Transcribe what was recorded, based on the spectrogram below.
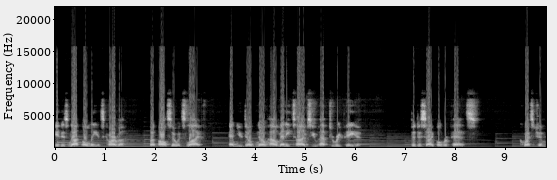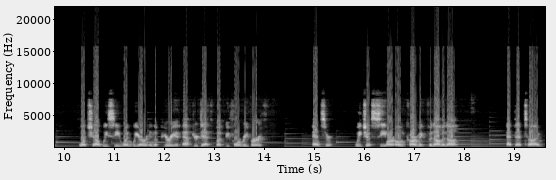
It is not only its karma, but also its life, and you don't know how many times you have to repay it. The disciple repents. Question, what shall we see when we are in the period after death but before rebirth? Answer, we just see our own karmic phenomenon. At that time,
